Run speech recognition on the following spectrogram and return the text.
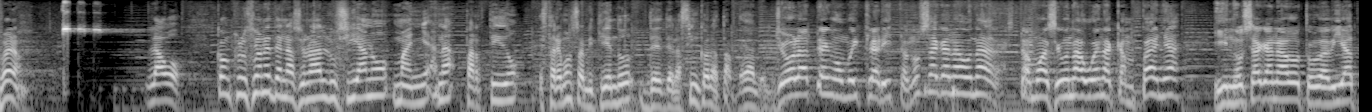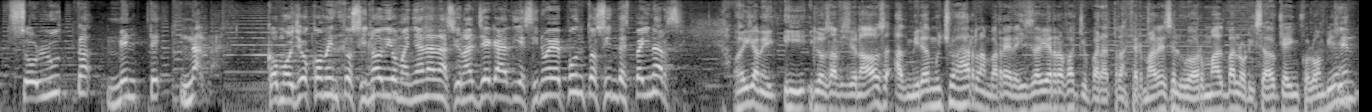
Bueno, la voz. Conclusiones de Nacional, Luciano, mañana partido estaremos transmitiendo desde las 5 de la tarde. Dale. Yo la tengo muy clarita, no se ha ganado nada. Estamos haciendo una buena campaña y no se ha ganado todavía absolutamente nada. Como yo comento sin odio, mañana Nacional llega a 19 puntos sin despeinarse. Óigame, y, y los aficionados admiran mucho a Harlan Barrera. ¿Y sabía, Rafa, que para transfermar es el jugador más valorizado que hay en Colombia? ¿Quién?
